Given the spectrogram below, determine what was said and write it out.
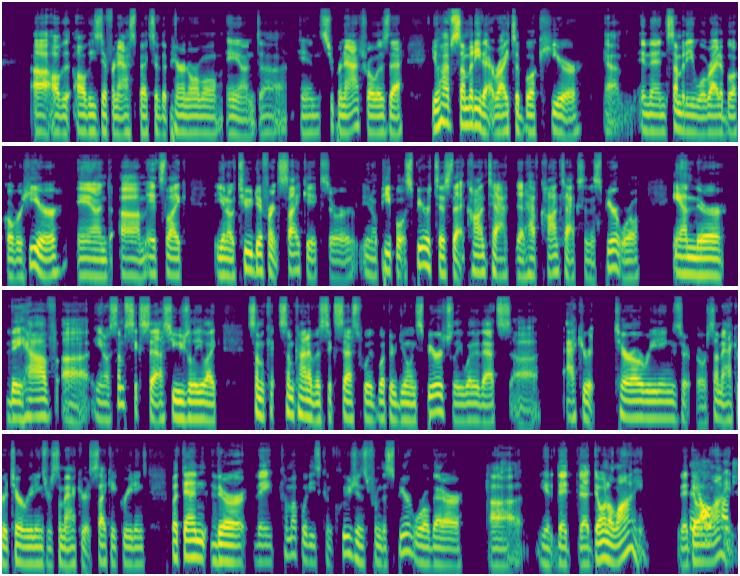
uh, all the all these different aspects of the paranormal and uh, and supernatural is that you'll have somebody that writes a book here um, and then somebody will write a book over here and um, it's like you know two different psychics or you know people spiritists that contact that have contacts in the spirit world and they're they have uh you know some success usually like some some kind of a success with what they're doing spiritually whether that's uh accurate tarot readings or, or some accurate tarot readings or some accurate psychic readings but then they're they come up with these conclusions from the spirit world that are uh you know that that don't align that they don't align.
